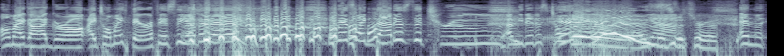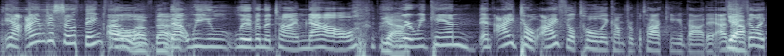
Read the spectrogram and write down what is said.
Oh my god, girl! I told my therapist the other day, and it's like that is the true. I mean, it is totally It really is. Yeah. It's the truth. And yeah, I am just so thankful I love that. we live in the time now Yeah. where we can, and I to, I feel totally comfortable talking about it, as Yeah. I feel like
